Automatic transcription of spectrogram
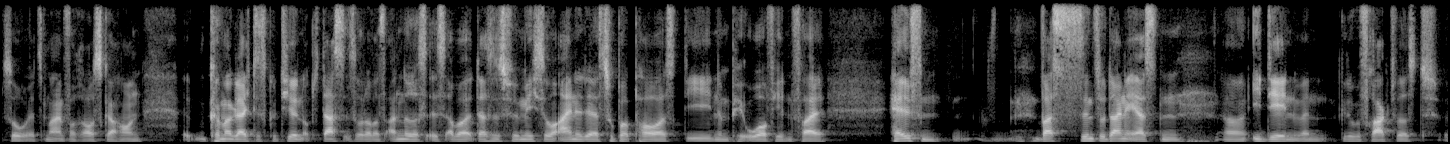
So, jetzt mal einfach rausgehauen. Können wir gleich diskutieren, ob es das ist oder was anderes ist, aber das ist für mich so eine der Superpowers, die einem PO auf jeden Fall helfen. Was sind so deine ersten äh, Ideen, wenn du gefragt wirst, äh,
